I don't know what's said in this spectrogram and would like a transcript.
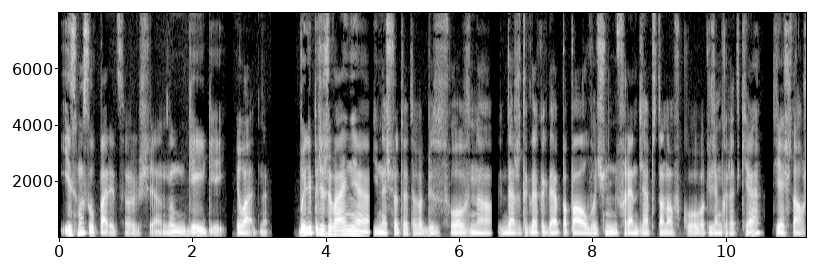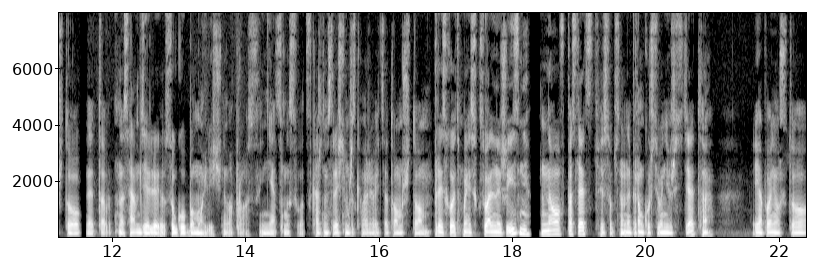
И смысл париться вообще. Ну, гей-гей. И ладно. Были переживания и насчет этого, безусловно. Даже тогда, когда я попал в очень френдли обстановку в Академгородке, я считал, что это на самом деле сугубо мой личный вопрос. И нет смысла с каждым встречным разговаривать о том, что происходит в моей сексуальной жизни. Но впоследствии, собственно, на первом курсе университета я понял, что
